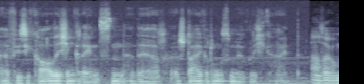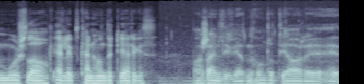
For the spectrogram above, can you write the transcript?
äh, physikalischen Grenzen der Steigerungsmöglichkeit. Also Law erlebt kein hundertjähriges. Wahrscheinlich werden 100 Jahre äh,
